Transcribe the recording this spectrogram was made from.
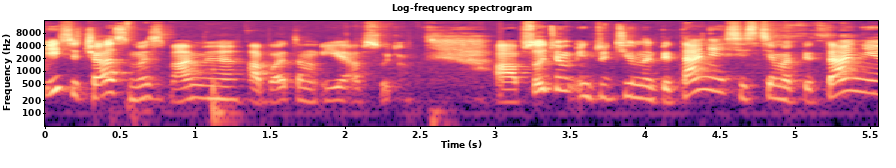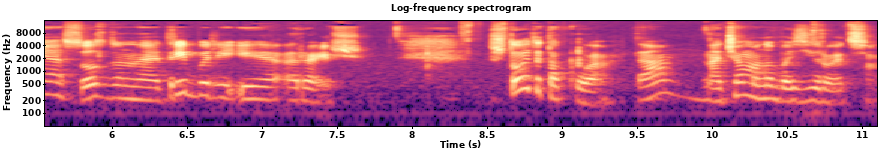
И сейчас мы с вами об этом и обсудим. Обсудим интуитивное питание, система питания, созданная Триболи и Рейш. Что это такое? Да? На чем оно базируется?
